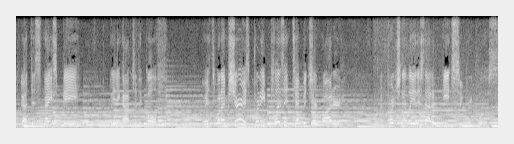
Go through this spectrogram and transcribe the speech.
You've got this nice bay leading out to the Gulf with what I'm sure is pretty pleasant temperatured water. Unfortunately, there's not a beach super close.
